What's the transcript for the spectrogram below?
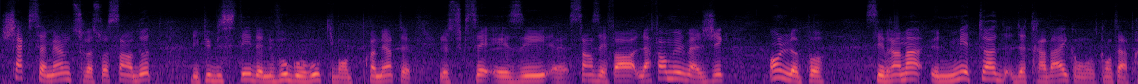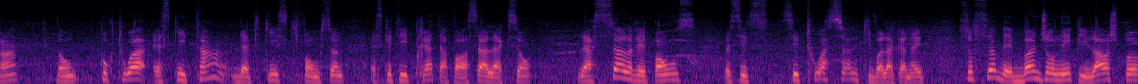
chaque semaine, tu reçois sans doute des publicités de nouveaux gourous qui vont te promettre le succès aisé, euh, sans effort. La formule magique, on ne l'a pas c'est vraiment une méthode de travail qu'on t'apprend. Donc, pour toi, est-ce qu'il est temps d'appliquer ce qui fonctionne? Est-ce que tu es prête à passer à l'action? La seule réponse, ben, c'est toi seul qui va la connaître. Sur ce, bien, bonne journée, puis lâche pas.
